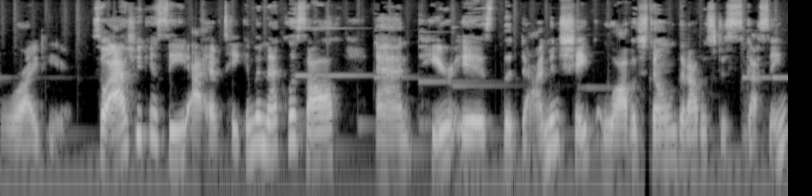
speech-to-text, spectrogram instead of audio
right here. So as you can see, I have taken the necklace off and here is the diamond shaped lava stone that I was discussing.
